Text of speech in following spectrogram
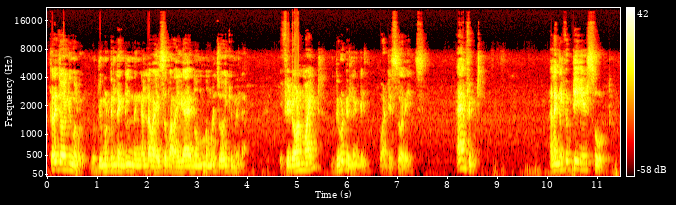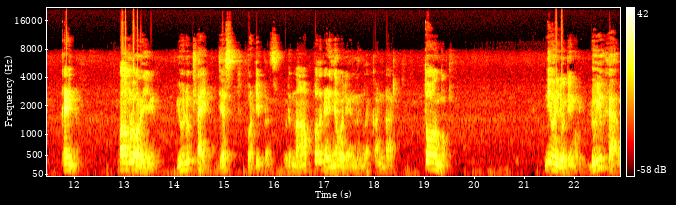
ഇത്ര ചോദിക്കുന്നുള്ളൂ. ബുദ്ധിമുട്ടില്ലെങ്കിൽ നിങ്ങളുടെ വയസ്സ് പറയുക എന്നൊന്നും നമ്മൾ ചോദിക്കുന്നില്ല. ഇഫ് യു ഡോണ്ട് മൈൻഡ് ബുദ്ധിമുട്ടില്ലെങ്കിൽ what is your age I am fifty അല്ലെങ്കിൽ ഫിഫ്റ്റി ഇയേഴ്സ് ഓൾഡ് കഴിഞ്ഞു. അപ്പോൾ നമ്മൾ പറയുകയാണ് you look like just forty plus ഒരു നാൽപ്പത് കഴിഞ്ഞ പോലെയാണ് നിങ്ങളെ കണ്ടാൽ. തോന്നുന്നു. ഇനി ഒരു ചോദ്യം കൂടി. Do you have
